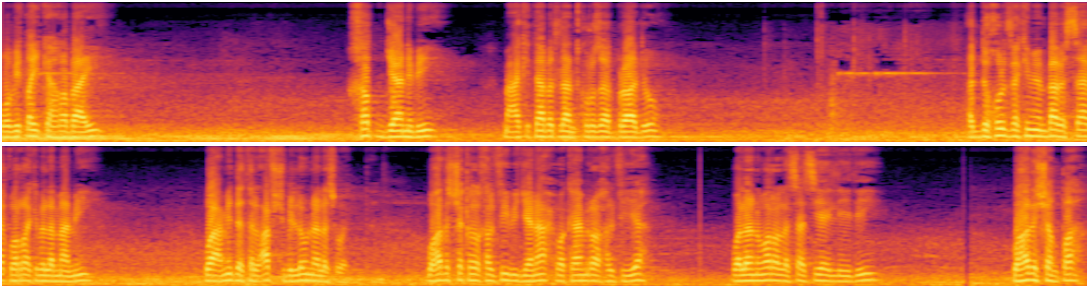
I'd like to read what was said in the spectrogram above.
وبطي كهربائي. خط جانبي مع كتابة لاند كروزر برادو. الدخول ذكي من باب السائق والراكب الأمامي. وأعمدة العفش باللون الأسود. وهذا الشكل الخلفي بجناح وكاميرا خلفية. والأنوار الأساسية اللي دي. وهذه الشنطة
